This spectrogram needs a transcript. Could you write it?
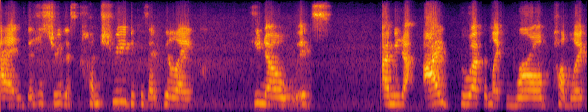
and the history of this country because I feel like, you know, it's. I mean, I grew up in like rural public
